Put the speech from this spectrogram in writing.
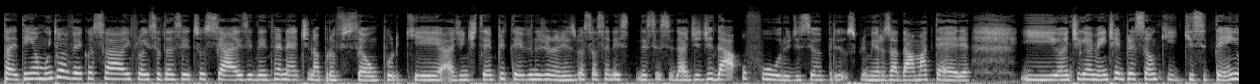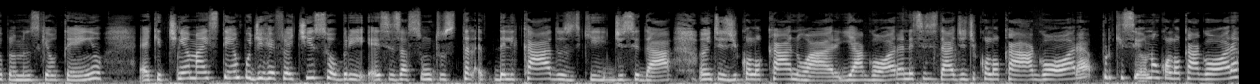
tá, tenha muito a ver com essa influência das redes sociais e da internet na profissão, porque a gente sempre teve no jornalismo essa necessidade de dar o furo, de ser os primeiros a dar a matéria. E antigamente a impressão que, que se tem, ou pelo menos que eu tenho, é que tinha mais tempo de refletir sobre esses assuntos delicados que, de se dar antes de colocar no ar. E agora a necessidade de colocar agora, porque se eu não colocar agora,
